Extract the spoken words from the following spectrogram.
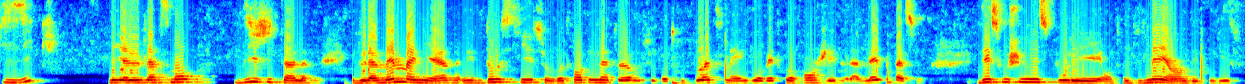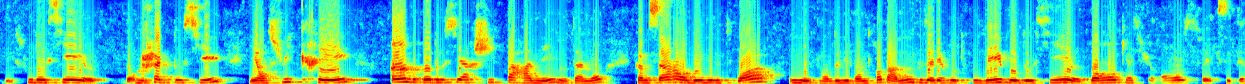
physique, mais il y a le classement digital. de la même manière, les dossiers sur votre ordinateur ou sur votre boîte mail doivent être rangés de la même façon. Des sous-chemises pour les, entre guillemets, hein, des, sous-dossiers euh, dans chaque dossier, et ensuite créer un gros dossier archive par année, notamment. Comme ça, en 2003, ou en 2023, pardon, vous allez retrouver vos dossiers euh, banque, assurance, etc.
